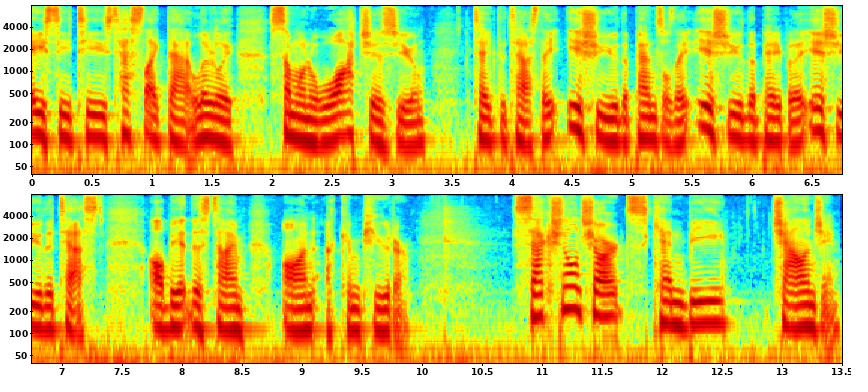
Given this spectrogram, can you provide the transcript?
ACTs, tests like that. Literally, someone watches you take the test. They issue you the pencils, they issue the paper, they issue you the test, albeit this time on a computer. Sectional charts can be challenging.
